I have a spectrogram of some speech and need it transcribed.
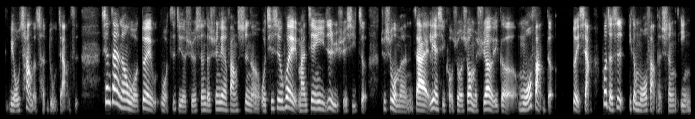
流畅的程度这样子。现在呢，我对我自己的学生的训练方式呢，我其实会蛮建议日语学习者，就是我们在练习口说的时候，我们需要有一个模仿的对象，或者是一个模仿的声音。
